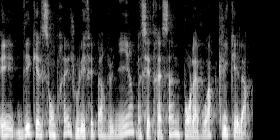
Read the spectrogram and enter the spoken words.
Et dès qu'elles sont prêtes, je vous les fais parvenir. Bah, c'est très simple, pour l'avoir, cliquez là.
